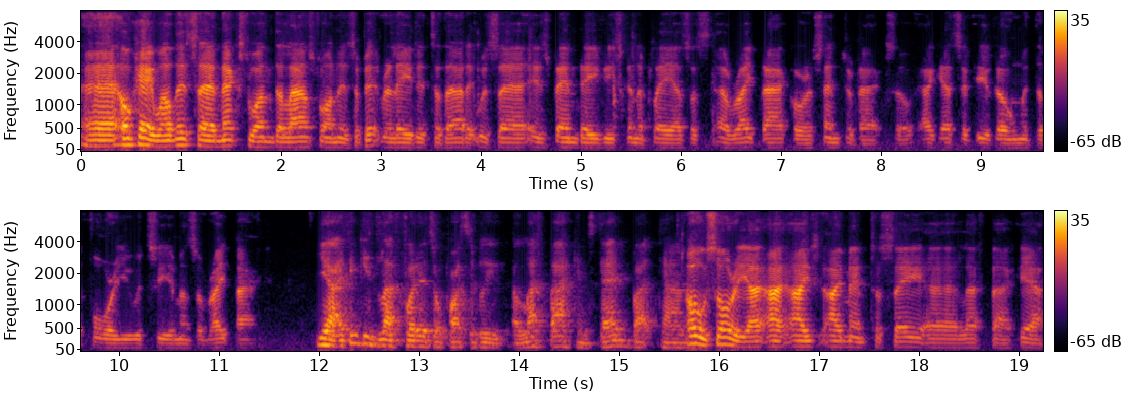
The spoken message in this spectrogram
Uh, okay, well, this uh, next one, the last one, is a bit related to that. It was uh, is Ben Davies going to play as a, a, right back or a centre back? So I guess if you're going with the four, you would see him as a right back. Yeah, I think he's left-footed, so possibly a left back instead. But um, oh, sorry, I I I meant to say uh, left back. Yeah.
